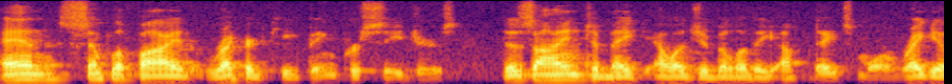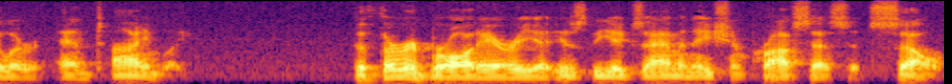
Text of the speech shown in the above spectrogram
and simplified record-keeping procedures designed to make eligibility updates more regular and timely. The third broad area is the examination process itself.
